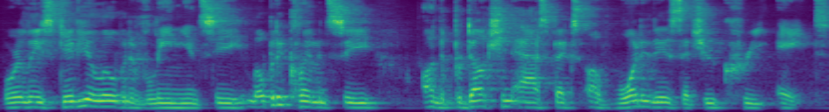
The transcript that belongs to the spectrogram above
or at least give you a little bit of leniency, a little bit of clemency on the production aspects of what it is that you create.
